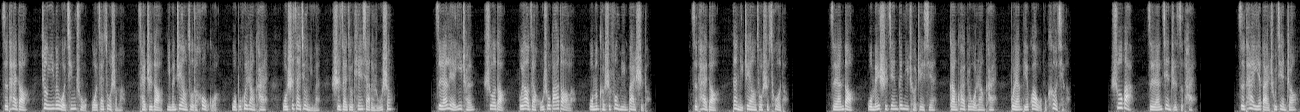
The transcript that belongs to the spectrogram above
子泰道：“正因为我清楚我在做什么，才知道你们这样做的后果。我不会让开，我是在救你们，是在救天下的儒生。”子然脸一沉，说道：“不要再胡说八道了，我们可是奉命办事的。”子泰道：“但你这样做是错的。”子然道：“我没时间跟你扯这些，赶快给我让开，不然别怪我不客气了。”说罢，子然剑指子泰，子泰也摆出剑招，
